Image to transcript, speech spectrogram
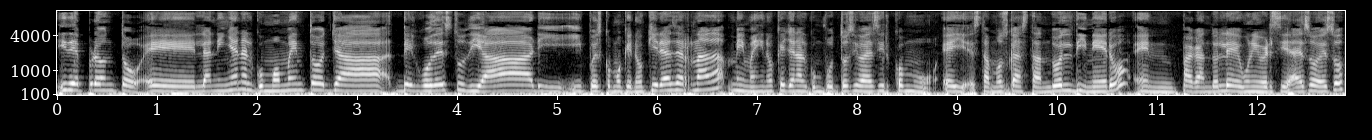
y de pronto eh, la niña en algún momento ya dejó de estudiar y, y pues como que no quiere hacer nada, me imagino que ella en algún punto se iba a decir como, hey, estamos gastando el dinero en pagándole universidades o eso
